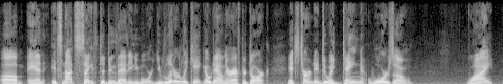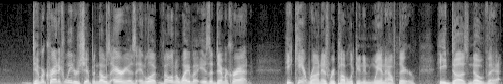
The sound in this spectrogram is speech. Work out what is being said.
Um, and it's not safe to do that anymore. You literally can't go down there after dark. It's turned into a gang war zone. Why? Democratic leadership in those areas. And look, Villanueva is a Democrat. He can't run as Republican and win out there. He does know that.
